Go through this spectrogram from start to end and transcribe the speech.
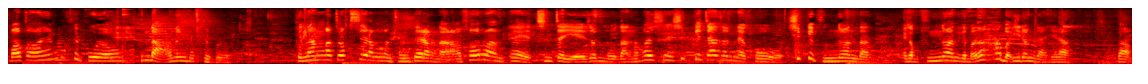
맞아 행복해 보여. 근데 안 행복해 보여. 근데 한 가지 확실한 건 정태랑 나랑 서로한테 진짜 예전보다는 훨씬 쉽게 짜증내고 쉽게 분노한다는 거 그러니까 분노하는 게 막 아, 막 이런 게 아니라 막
